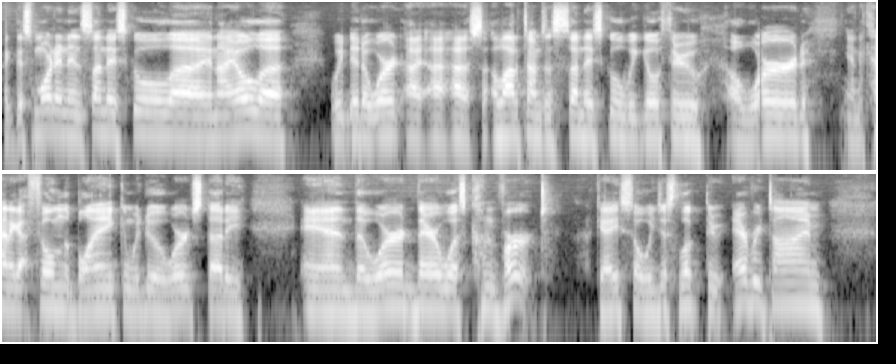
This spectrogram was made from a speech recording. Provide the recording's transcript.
Like this morning in Sunday school uh, in Iola, we did a word. I, I, a lot of times in Sunday school, we go through a word and it kind of got fill in the blank, and we do a word study. And the word there was convert. Okay, so we just looked through every time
